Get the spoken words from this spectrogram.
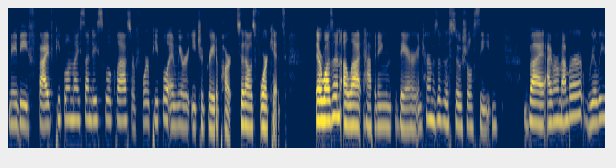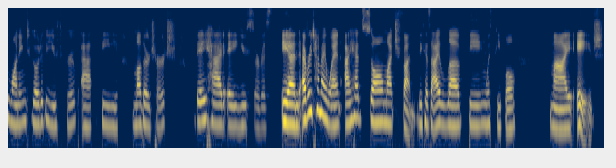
maybe five people in my Sunday school class or four people, and we were each a grade apart. So that was four kids there wasn't a lot happening there in terms of the social scene. But I remember really wanting to go to the youth group at the mother church. They had a youth service. And every time I went, I had so much fun because I loved being with people my age.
